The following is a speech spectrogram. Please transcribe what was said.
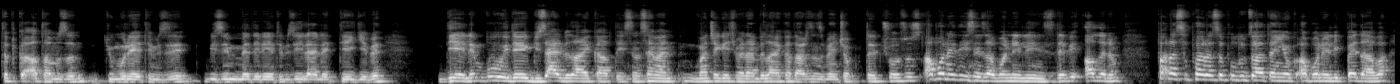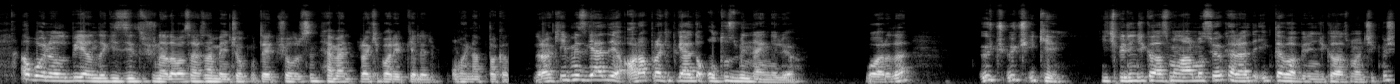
Tıpkı atamızın cumhuriyetimizi, bizim medeniyetimizi ilerlettiği gibi diyelim. Bu videoya güzel bir like attıysanız hemen maça geçmeden bir like atarsanız beni çok mutlu etmiş olursunuz. Abone değilseniz aboneliğinizi de bir alırım. Parası parası pulu zaten yok. Abonelik bedava. Abone olup bir yanındaki zil tuşuna da basarsan beni çok mutlu etmiş olursun. Hemen rakip arayıp gelelim. Oynat bakalım. Rakibimiz geldi. Arap rakip geldi. 30 binden geliyor. Bu arada 3-3-2. Hiç birinci klasman arması yok herhalde. İlk defa birinci klasmana çıkmış.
